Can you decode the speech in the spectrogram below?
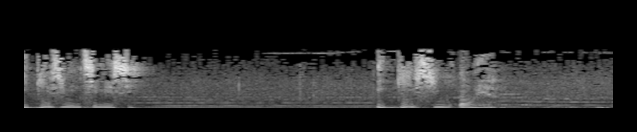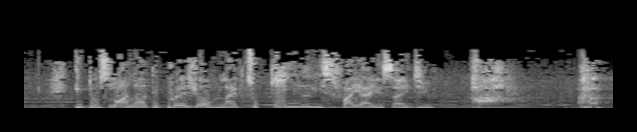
it gives you intimacy. It gives you oil. It does not allow the pressure of life to kill his fire inside you. Ha!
